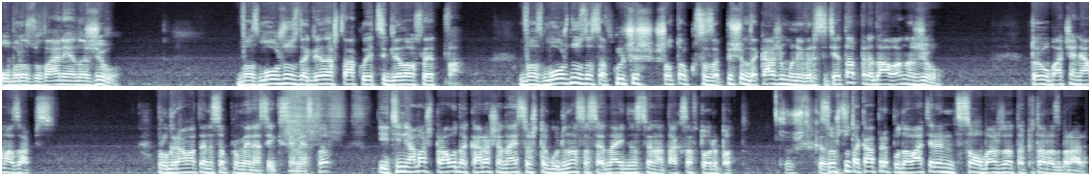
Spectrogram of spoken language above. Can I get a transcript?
образование на живо, възможност да гледаш това, което си гледал след това, възможност да се включиш, защото ако се запишем, да кажем, университета предава на живо. Той обаче няма запис. Програмата не се променя всеки семестър и ти нямаш право да караш една и съща година с една единствена такса втори път. Точно така. Също така преподавателя не ти се обажда да те пита разбрали.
